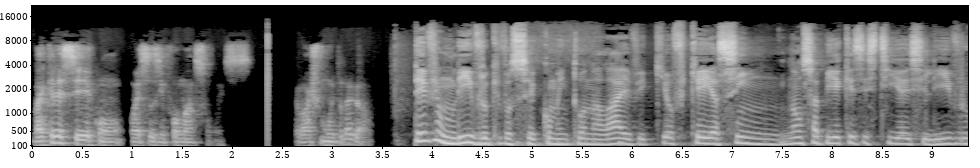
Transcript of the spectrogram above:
vai crescer com, com essas informações. Eu acho muito legal. Teve um livro que você comentou na live que eu fiquei assim, não sabia que existia esse livro.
